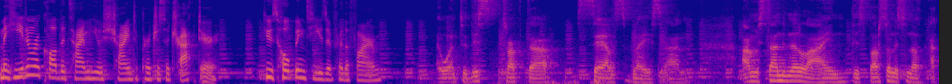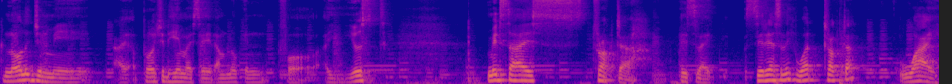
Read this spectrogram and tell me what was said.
Muhidin recalled the time he was trying to purchase a tractor. He was hoping to use it for the farm. I went to this tractor sales place and I'm standing in line. This person is not acknowledging me. I approached him. I said, I'm looking for a used mid-size tractor. He's like, seriously, what tractor? Why?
